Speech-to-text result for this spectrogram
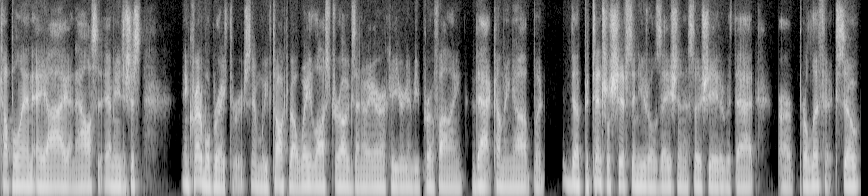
Couple in AI analysis. I mean, it's just incredible breakthroughs. And we've talked about weight loss drugs. I know, Erica, you're going to be profiling that coming up, but the potential shifts in utilization associated with that are prolific. So,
